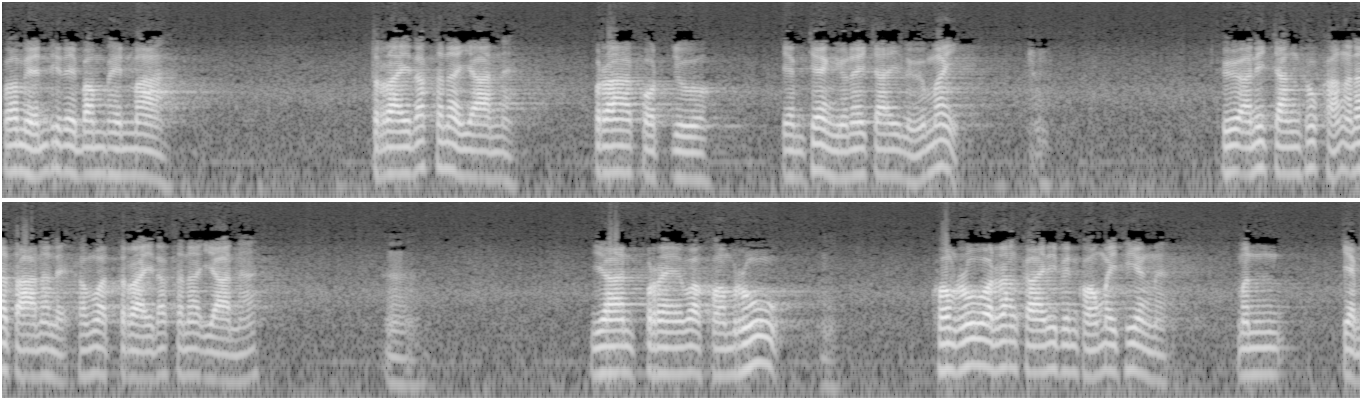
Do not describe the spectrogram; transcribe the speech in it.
ความเห็นที่ได้บำเพ็ญมา ไตรลักษณญาณเนี่ยปรากฏอยู่แจ่มแจ้งอยู่ในใจหรือไม่ คืออนิจจังทุกขังอนัตตานั่นแหละคำว่าไตรลักษณญาณนะญาณแปลว่าความรู้ ความรู้ว่าร่างกายนี้เป็นของไม่เที่ยงนะมันแจ่ม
